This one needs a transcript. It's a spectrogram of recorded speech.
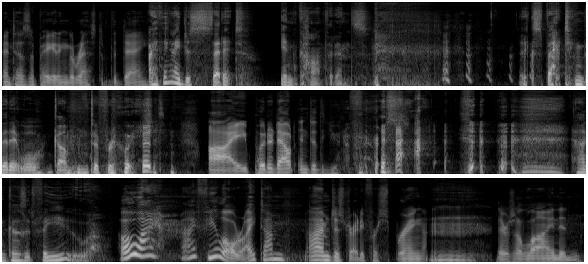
anticipating the rest of the day? I think I just said it in confidence, expecting that it will come to fruition. I put it out into the universe. How goes it for you? Oh, I I feel all right. I'm I'm just ready for spring. Mm. There's a line in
